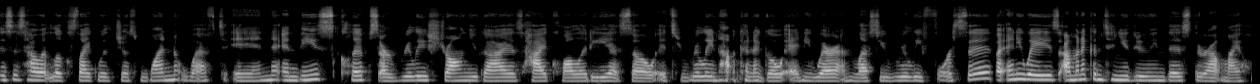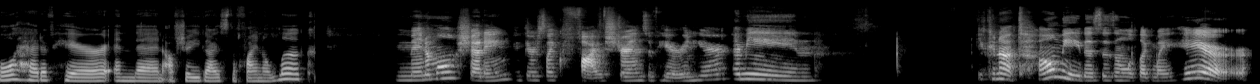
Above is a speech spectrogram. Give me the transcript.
This is how it looks like with just one weft in. And these clips are really strong, you guys, high quality. So it's really not going to go anywhere unless you really force it. But anyways, I'm going to continue doing this throughout my whole head of hair and then I'll show you guys the final look. Minimal shedding. There's like five strands of hair in here. I mean, you cannot tell me this doesn't look like my hair.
